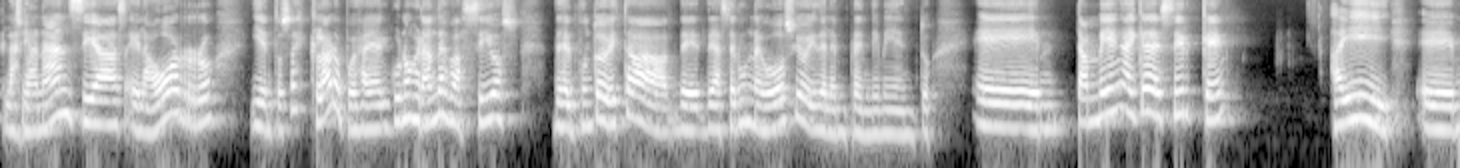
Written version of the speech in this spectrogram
las ganancias, el ahorro, y entonces, claro, pues hay algunos grandes vacíos desde el punto de vista de, hacer un negocio y del emprendimiento. Eh, también hay que decir que hay eh,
